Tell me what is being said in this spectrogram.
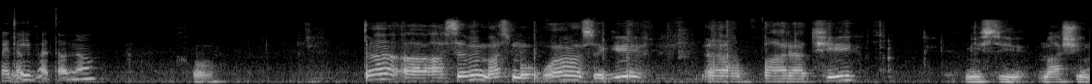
პეტი ბატონო. ხო. და ასევე მას მოყვა ესე იგი ბარათი მისი მაშინ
